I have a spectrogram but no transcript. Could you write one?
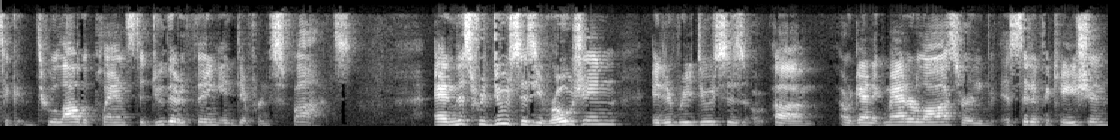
to, to allow the plants to do their thing in different spots. And this reduces erosion, it reduces uh, organic matter loss or acidification.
